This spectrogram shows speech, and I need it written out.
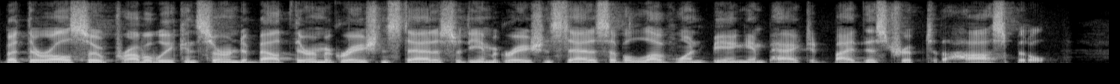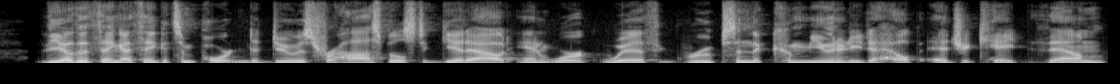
But they're also probably concerned about their immigration status or the immigration status of a loved one being impacted by this trip to the hospital. The other thing I think it's important to do is for hospitals to get out and work with groups in the community to help educate them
